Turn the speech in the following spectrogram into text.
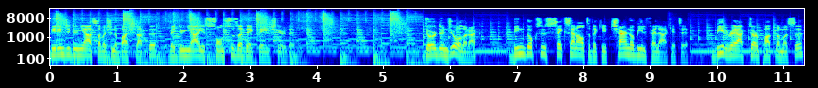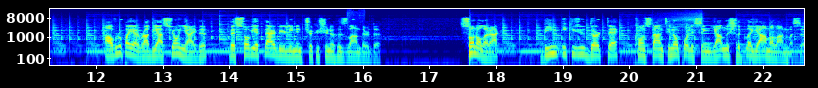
Birinci Dünya Savaşı'nı başlattı ve dünyayı sonsuza dek değiştirdi. Dördüncü olarak, 1986'daki Çernobil felaketi. Bir reaktör patlaması, Avrupa'ya radyasyon yaydı ve Sovyetler Birliği'nin çöküşünü hızlandırdı. Son olarak, 1204'te Konstantinopolis'in yanlışlıkla yağmalanması.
